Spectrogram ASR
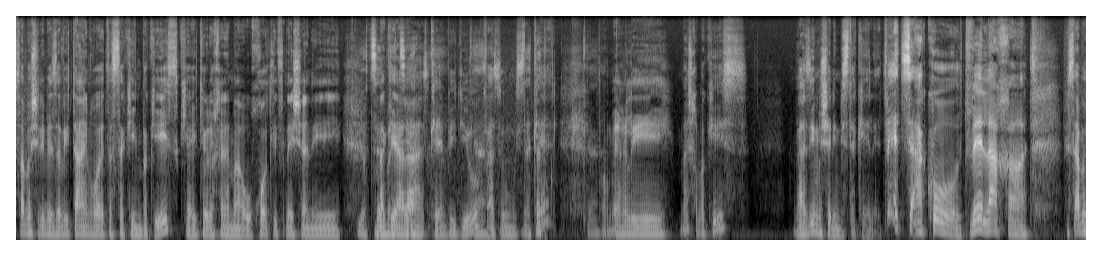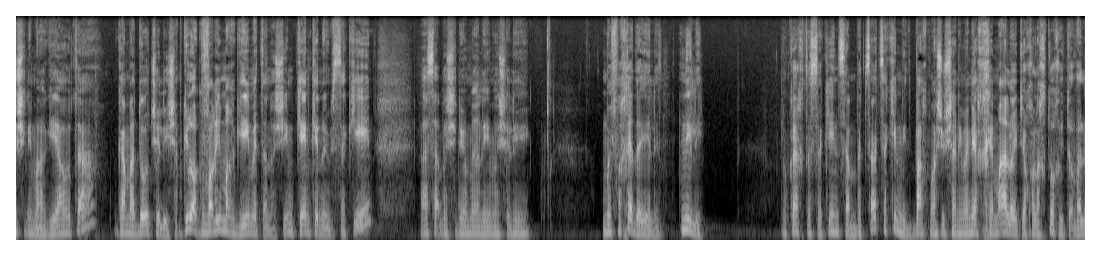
וסבא שלי בזווית עין רואה את הסכין בכיס כי הייתי הולך אליהם הארוחות לפני שאני יוצא מגיע. ל... כן בדיוק כן. ואז הוא מסתכל כן. אומר לי מה יש לך בכיס. ואז אמא שלי מסתכלת וצעקות ולחץ וסבא שלי מרגיע אותה גם הדוד שלי שם כאילו הגברים מרגיעים את הנשים כן כן הוא עם סכין. ואז סבא שלי אומר לאמא שלי הוא מפחד הילד תני לי. לוקח את הסכין שם בצד סכין מטבח משהו שאני מניח חמאה לא הייתי יכול לחתוך איתו אבל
